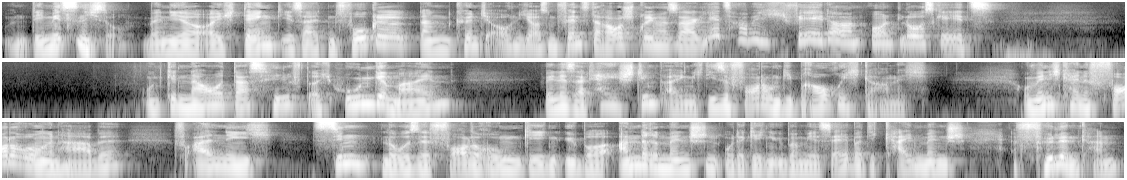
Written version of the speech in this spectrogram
Und dem ist nicht so. Wenn ihr euch denkt, ihr seid ein Vogel, dann könnt ihr auch nicht aus dem Fenster rausspringen und sagen, jetzt habe ich Federn und los geht's. Und genau das hilft euch ungemein, wenn ihr sagt, hey, stimmt eigentlich, diese Forderung, die brauche ich gar nicht. Und wenn ich keine Forderungen habe, vor allen Dingen sinnlose Forderungen gegenüber anderen Menschen oder gegenüber mir selber, die kein Mensch erfüllen kann,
